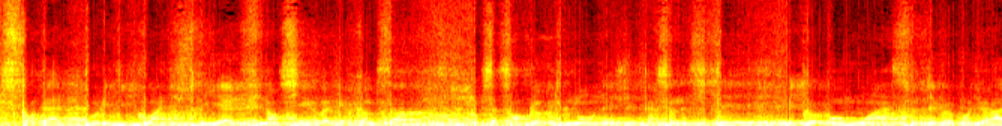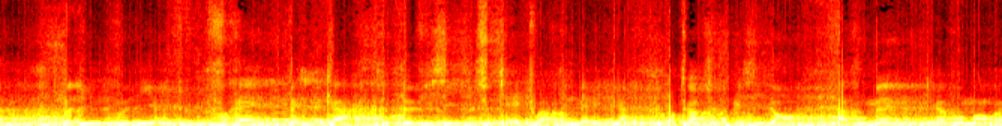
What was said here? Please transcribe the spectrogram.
scandales politico-industriels financiers, on va dire comme ça, comme ça ça englobe tout le monde et j'ai personne à citer, ce développement durable va devenir une vraie belle carte de visite de ce territoire qu'il mérite bien. En tout cas, Monsieur le Président, à vous-même et à vos membres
